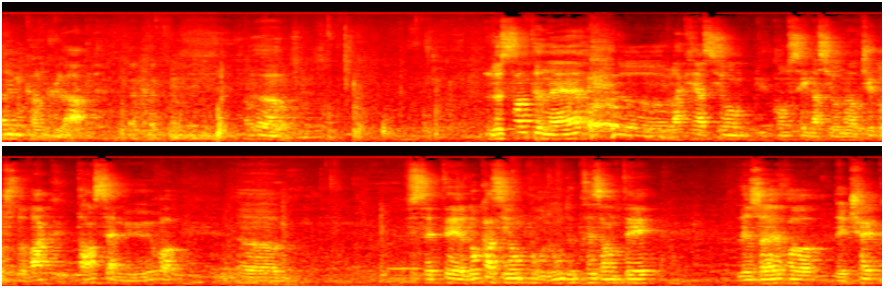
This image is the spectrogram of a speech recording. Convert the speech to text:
incalculable. Euh, le centenaire de la création Conseil national tchécoslovaque dans murs. Euh, c'était l'occasion pour nous de présenter les œuvres des Tchèques,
